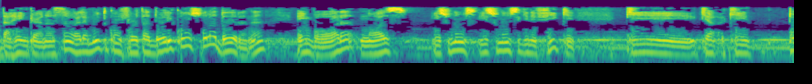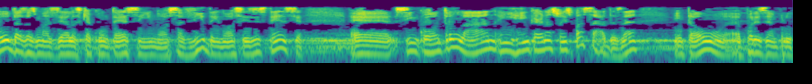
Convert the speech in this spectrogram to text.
Da reencarnação, ela é muito confortadora e consoladora, né? Embora nós, isso não, isso não signifique que, que, que todas as mazelas que acontecem em nossa vida, em nossa existência, é, se encontram lá em reencarnações passadas, né? Então, é, por exemplo,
